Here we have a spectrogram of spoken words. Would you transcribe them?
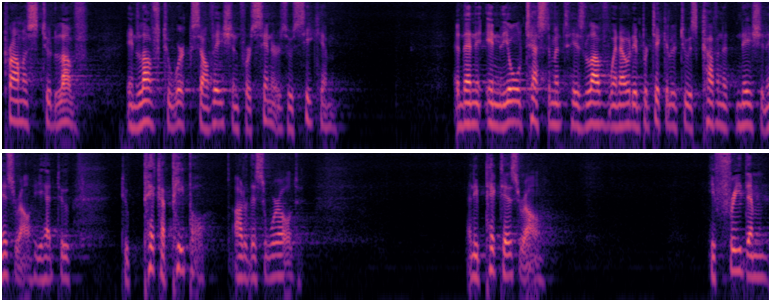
promised to love, in love, to work salvation for sinners who seek Him. And then in the Old Testament, his love went out in particular to his covenant nation, Israel. He had to to pick a people out of this world. And he picked Israel. He freed them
